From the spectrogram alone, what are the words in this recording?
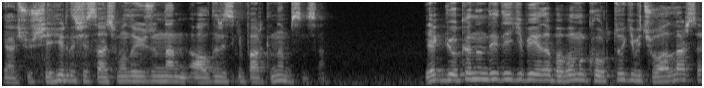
Ya şu şehir dışı saçmalığı yüzünden aldığın riskin farkında mısın sen? Ya Gökhan'ın dediği gibi ya da babamın korktuğu gibi çuvallarsa?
